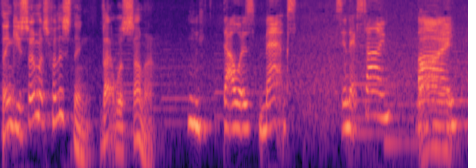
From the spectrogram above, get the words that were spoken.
Thank you so much for listening. That was Summer. That was Max. See you next time. Bye. Bye.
